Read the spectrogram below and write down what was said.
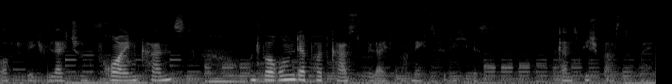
worauf du dich vielleicht schon freuen kannst und warum der Podcast vielleicht auch nichts für dich ist. Ganz viel Spaß dabei.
